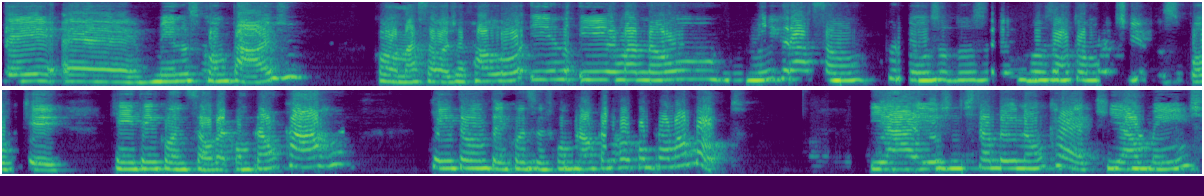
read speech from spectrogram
Ter é, menos contágio, como a Marcela já falou, e, e uma não migração para o uso dos veículos automotivos, porque quem tem condição vai comprar um carro, quem então não tem condições de comprar um carro vai comprar uma moto. E aí a gente também não quer que aumente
